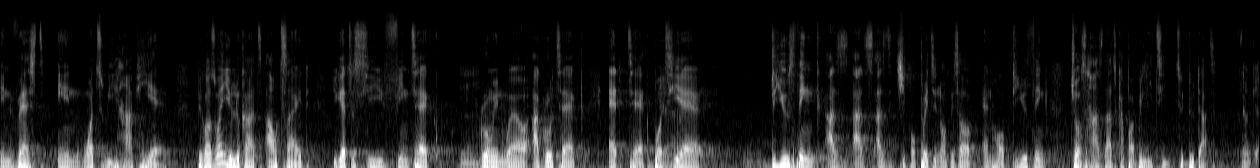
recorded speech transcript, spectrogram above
invest in what we have here? Because when you look at outside, you get to see fintech Mm. growing well, agrotech, edtech, but Yeah. here do you think as, as, as the chief operating officer of NHub, do you think Jos has that capability to do that? Okay.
